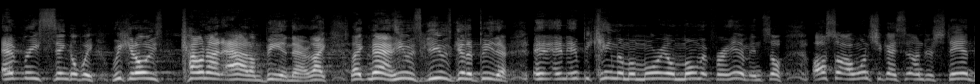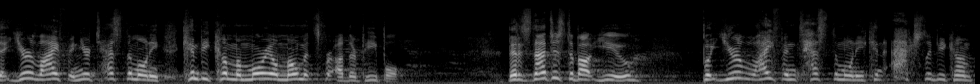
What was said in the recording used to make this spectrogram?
every single week. We could always count on Adam being there. Like, like man, he was, he was going to be there. And, and it became a memorial moment for him. And so, also, I want you guys to understand that your life and your testimony can become memorial moments for other people. That it's not just about you but your life and testimony can actually become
